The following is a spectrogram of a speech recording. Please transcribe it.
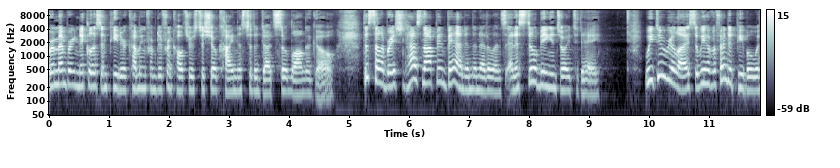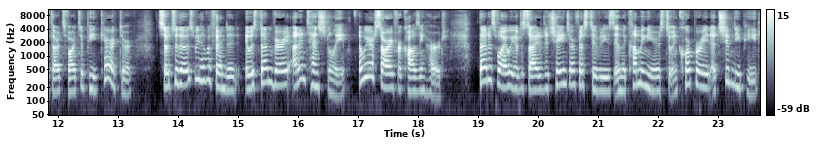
remembering Nicholas and Peter coming from different cultures to show kindness to the Dutch so long ago. This celebration has not been banned in the Netherlands and is still being enjoyed today. We do realize that we have offended people with our Zwarte Piet character. So, to those we have offended, it was done very unintentionally, and we are sorry for causing hurt. That is why we have decided to change our festivities in the coming years to incorporate a chimney Pete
